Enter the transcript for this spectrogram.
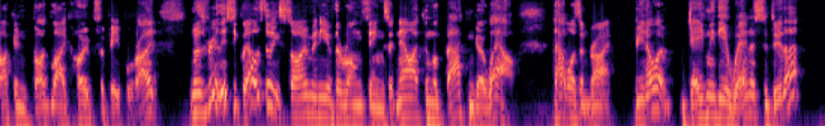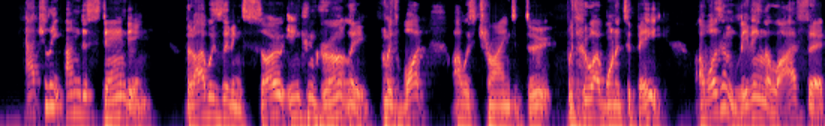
fucking godlike hope for people, right? It was realistically, I was doing so many of the wrong things that now I can look back and go, wow, that wasn't right. But you know what gave me the awareness to do that? Actually understanding that I was living so incongruently with what I was trying to do, with who I wanted to be. I wasn't living the life that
